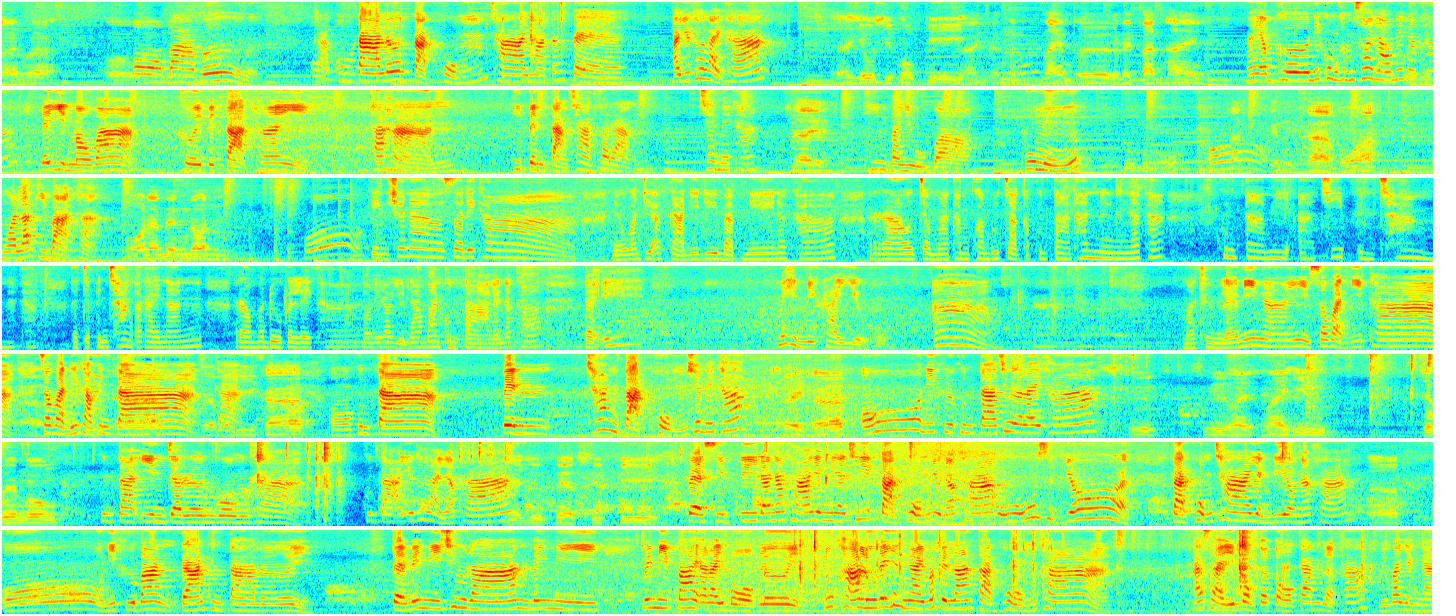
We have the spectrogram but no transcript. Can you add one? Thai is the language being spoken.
ร้านว่าโอออบาร์เบอร์ค่ะ คุณตาเริ่มตัดผมชายมาตั้งแต่อายุเท่าไหร่คะ อายุ 16 ปีทั้งนายอำเภอก็ได้ตัดให้ในอำเภอนิคมคำสร้อยเราเนี่ยนะคะ ได้ยินมาว่าเคยไปตัดให้ทหารที่เป็นต่างชาติฝรั่ง ใช่ไหมคะ ใช่ที่มาอยู่บ่อผู้หมู อยู่ผู้หมูโอ้ ตัดเป็นค่าหัว หัวละกี่บาทค่ะ หัวละหนึ่งดอนโอ้เก่งชาแนลสวัสดีค่ะ ในวันที่อากาศดีๆ แบบนี้นะคะ เราจะมาทำความรู้จักกับคุณตาท่านหนึ่งนะคะ คุณตามีอาชีพเป็นช่างนะคะ แต่จะเป็นช่างอะไรนั้น เรามาดูกันเลยค่ะ ตอนนี้เราอยู่หน้าบ้านคุณตาแล้วนะคะ แต่เอ๊ะไม่เห็นมีใครอยู่อ้าว มาถึงแล้วนี่ไง สวัสดีค่ะ สวัสดีค่ะคุณตาสวัสค่ะดีครับอ๋อคุณตา เป็นช่างตัดผมใช่ไหมคะใช่ครับอ๋อนี่คือคุณตาชื่ออะไรคะคือคือนายนายอิน เจริญวงศ์คุณตาอินเจริญวงศ์ค่ะ คุณตาอายุเท่าไหร่แล้วคะ อายุ 80 ปี 80 ปีแล้วนะคะ ยังมีอาชีพตัดผมอยู่นะคะ โอ้โหสุดยอด ตัดผมชายอย่างเดียวนะคะ ครับโอ้ นี่คือบ้านร้านคุณตาเลย แต่ไม่มีชื่อร้านไม่มีไม่มีป้ายอะไรบอกเลย ลูกค้ารู้ได้ยังไงว่าเป็นร้านตัดผมค่ะ อาศัยบอกต่อๆกันเหรอคะหรือว่ายังไง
